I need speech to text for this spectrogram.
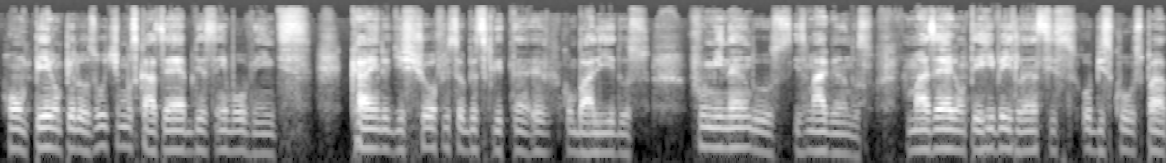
Romperam pelos últimos casebres envolventes, caindo de chofre sobre os combalidos, fulminando-os, esmagando-os. Mas eram terríveis lances, obscuros para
